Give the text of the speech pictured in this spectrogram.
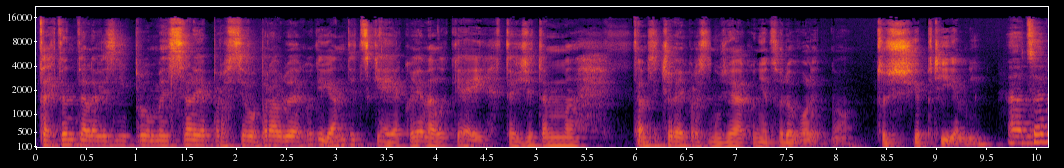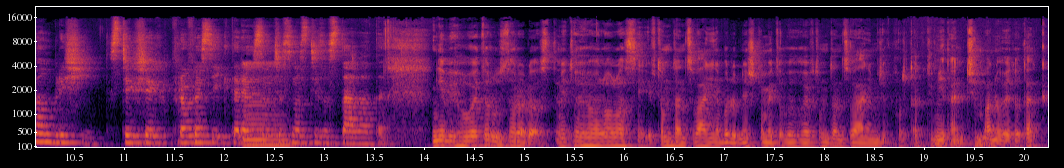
Tak ten televizní průmysl je prostě opravdu jako gigantický, jako je velký, takže tam, tam si člověk prostě může jako něco dovolit, no což je příjemný. A co je vám bližší z těch všech profesí, které v hmm. současnosti zastáváte? Mně vyhovuje to různorodost. Mě to vyhovovalo vlastně i v tom tancování, nebo do dneška mi to vyhovuje v tom tancování, že furt aktivně tančím, ano, je to tak.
